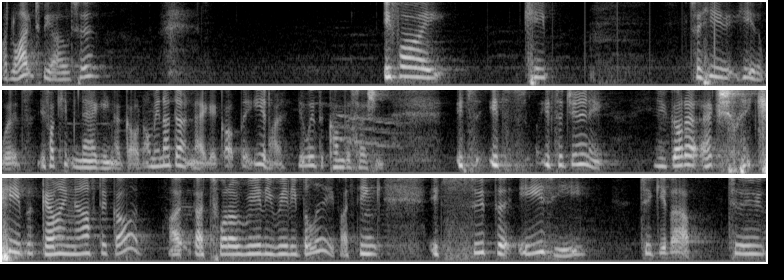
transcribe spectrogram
I'd like to be able to. If I keep, so hear, hear the words, if I keep nagging at God, I mean, I don't nag at God, but you know, with the conversation, it's, it's, it's a journey. You've got to actually keep going after God. I, that's what I really, really believe. I think it's super easy to give up, to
